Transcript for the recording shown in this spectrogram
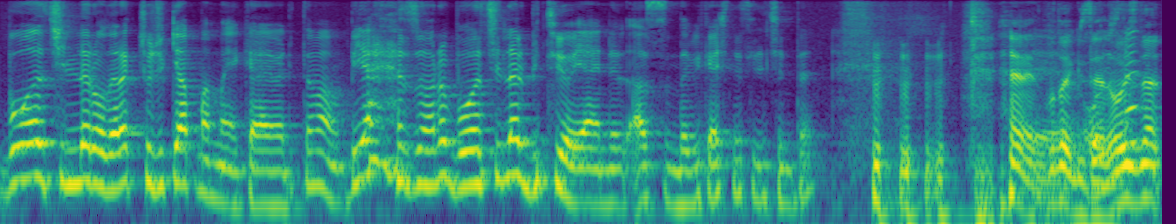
Boğaziçi'liler olarak çocuk yapmamaya karar verdik tamam mı? Bir yerden sonra Boğaziçi'liler bitiyor yani aslında birkaç nesil içinde. evet bu da güzel. O yüzden, o yüzden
